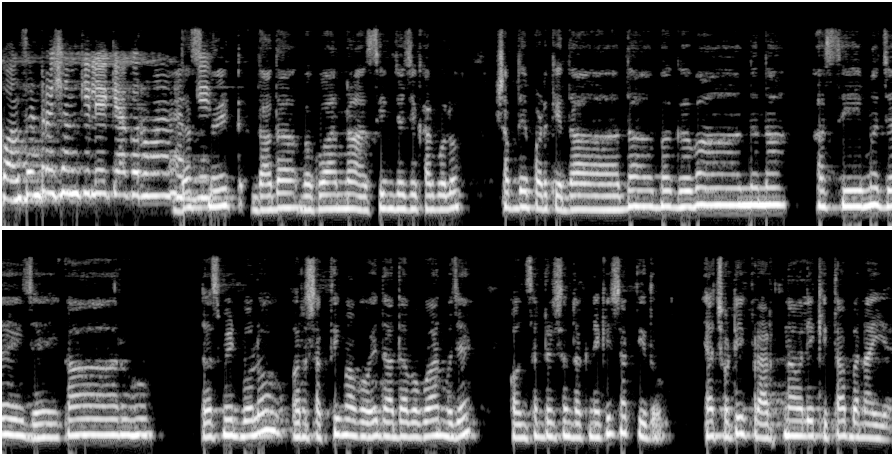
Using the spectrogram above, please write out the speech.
कंसंट्रेशन के लिए क्या करूँ मैं दस मिनट दादा भगवान ना असीम जय जयकार बोलो शब्द पढ़ के दादा भगवान ना। असीम जय जयकार। हो दस मिनट बोलो और शक्ति मांगो हे दादा भगवान मुझे कंसंट्रेशन रखने की शक्ति दो। यहाँ छोटी प्रार्थना वाली किताब बनाई है।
